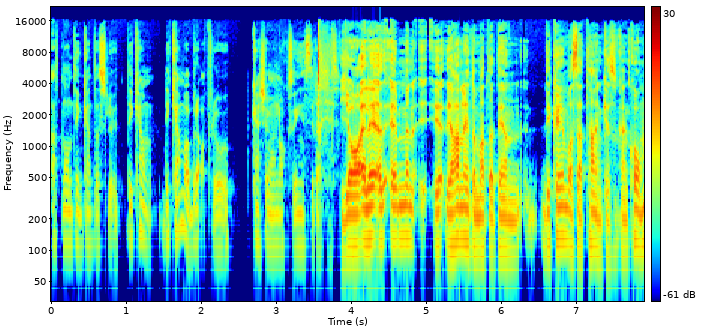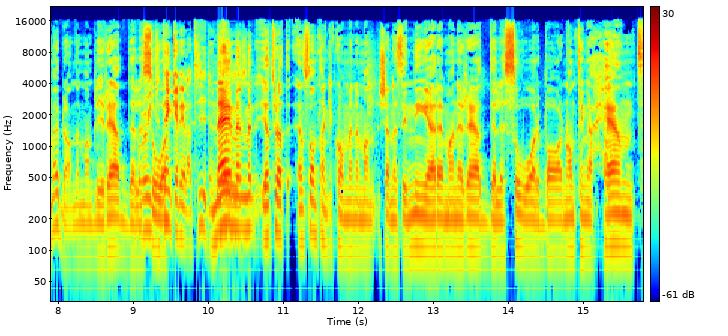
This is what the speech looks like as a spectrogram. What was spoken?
att någonting kan ta slut. Det kan, det kan vara bra, för då kanske man också inser att... Ja, eller, eh, men eh, det handlar inte om att, att det är en, det kan ju vara så tankar som kan komma ibland när man blir rädd eller Man så. inte tänka det hela tiden. Nej, men, men jag tror att en sån tanke kommer när man känner sig nere, man är rädd eller sårbar, någonting har hänt.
